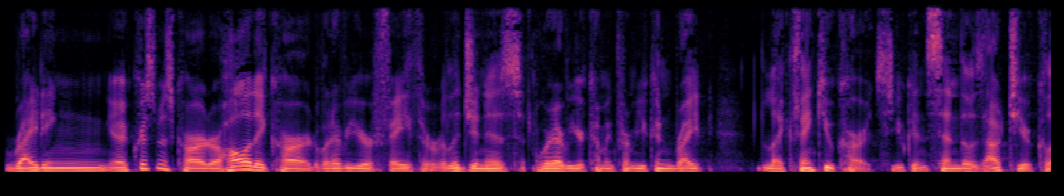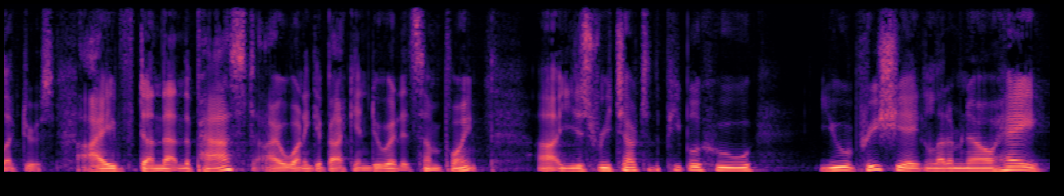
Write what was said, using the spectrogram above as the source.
writing a Christmas card or a holiday card, whatever your faith or religion is, wherever you're coming from. You can write like thank you cards. You can send those out to your collectors. I've done that in the past. I want to get back into it at some point. Uh, you just reach out to the people who you appreciate and let them know, hey,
